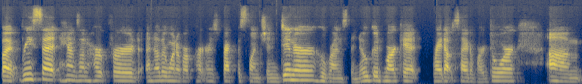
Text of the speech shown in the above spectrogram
but Reset, Hands on Hartford, another one of our partners, Breakfast, Lunch, and Dinner, who runs the No Good Market right outside of our door, um,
